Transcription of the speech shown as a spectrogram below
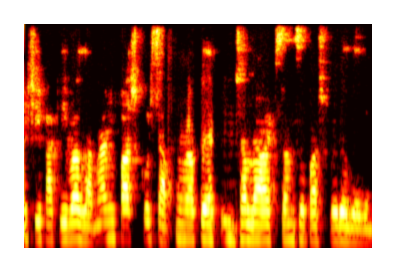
বেশি ফাঁকিবাজ আমি আমি পাস করছি আপনারা তো ইনশাল্লাহ এক চান্সে পাস করে যাবেন।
